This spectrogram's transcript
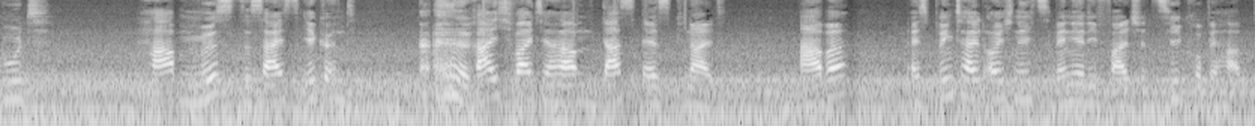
gut haben müsst. Das heißt, ihr könnt Reichweite haben, dass es knallt. Aber es bringt halt euch nichts, wenn ihr die falsche Zielgruppe habt.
